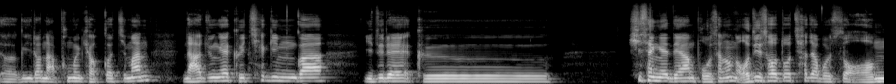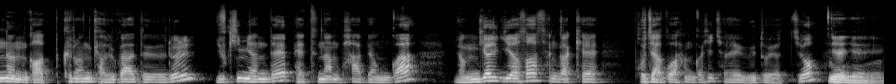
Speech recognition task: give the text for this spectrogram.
어, 이런 아픔을 겪었지만 나중에 그 책임과 이들의 그 희생에 대한 보상은 어디서도 찾아볼 수 없는 것 그런 결과들을 60년대 베트남 파병과 연결지어서 생각해 보자고 한 것이 저의 의도였죠. 예, 예.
